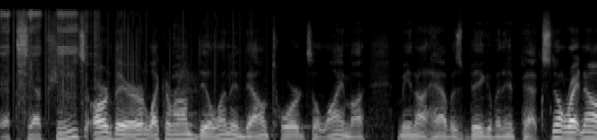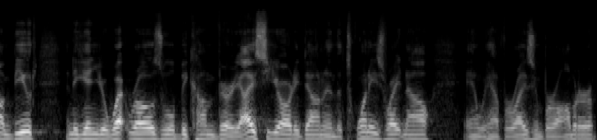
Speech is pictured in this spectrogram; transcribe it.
Exceptions are there, like around Dillon and down towards Lima, may not have as big of an impact. Snow right now in Butte, and again, your wet roads will become very icy. You're already down in the 20s right now, and we have a rising barometer.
